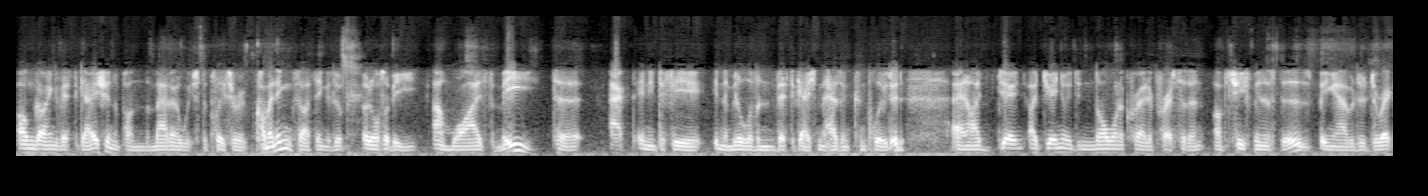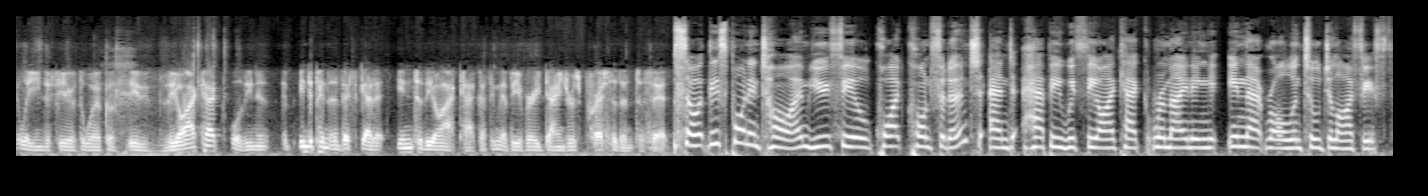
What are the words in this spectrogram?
ongoing investigation upon the matter which the police are commenting, so I think it would also be unwise for me to act and interfere in the middle of an investigation that hasn't concluded. And I, gen- I genuinely do not want to create a precedent of chief ministers being able to directly interfere with the work of the, the ICAC or the independent investigator into the ICAC. I think that'd be a very dangerous precedent to set. So at this point in time, you feel quite confident and happy with the ICAC remaining in that role until July 5th?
